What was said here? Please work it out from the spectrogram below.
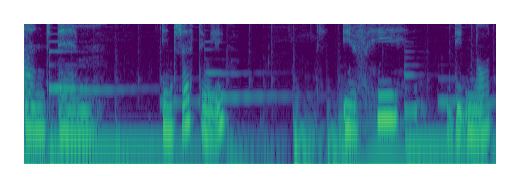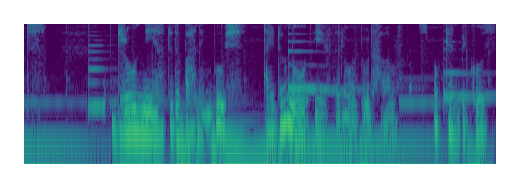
And um, interestingly, if he did not draw near to the burning bush, I don't know if the Lord would have spoken because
